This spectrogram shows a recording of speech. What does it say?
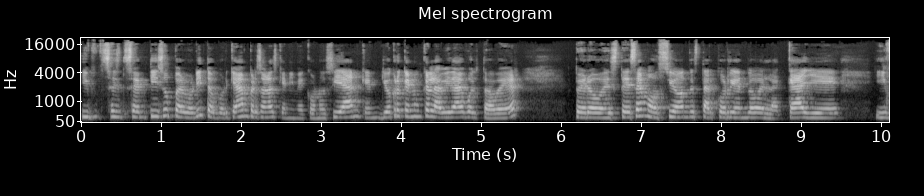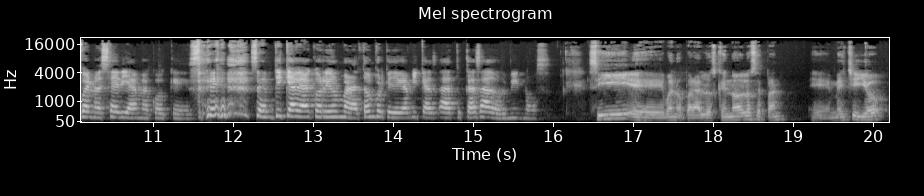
Y sentí súper bonito, porque eran personas que ni me conocían, que yo creo que nunca en la vida he vuelto a ver, pero este, esa emoción de estar corriendo en la calle. Y bueno, ese día me acuerdo que sentí que había corrido un maratón porque llegué a, mi casa, a tu casa a dormirnos. Sí, eh, bueno, para los que no lo sepan, eh, Meche y yo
